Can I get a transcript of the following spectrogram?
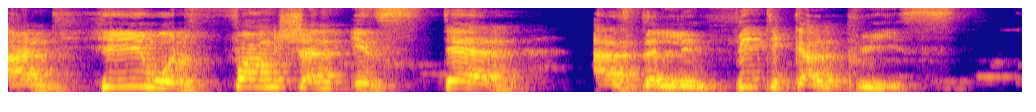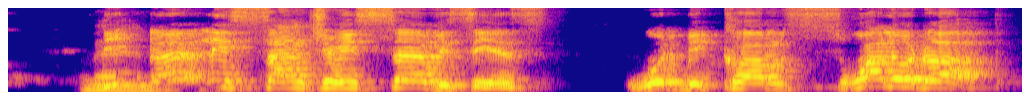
and he would function instead as the Levitical priest. Amen. The earthly sanctuary services would become swallowed up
